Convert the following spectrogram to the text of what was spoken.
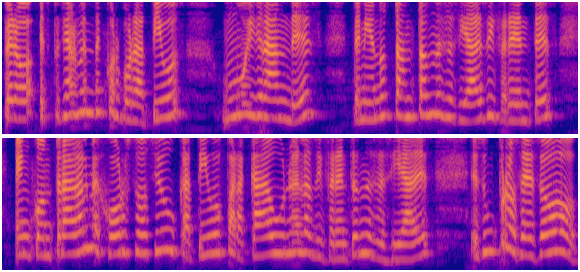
pero especialmente en corporativos muy grandes, teniendo tantas necesidades diferentes, encontrar al mejor socio educativo para cada una de las diferentes necesidades es un proceso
